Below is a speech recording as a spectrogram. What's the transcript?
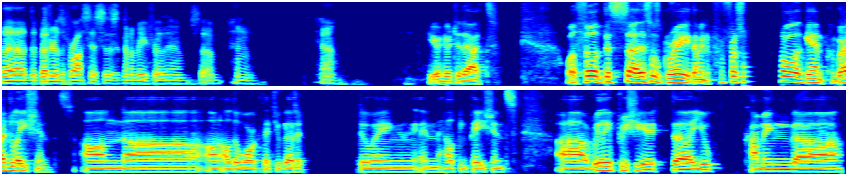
the the better the process is going to be for them. So, and yeah, hear, hear to that. Well, Phillip, this uh, this was great. I mean, first of all, again, congratulations on uh, on all the work that you guys are doing and helping patients. Uh, really appreciate uh, you coming uh,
